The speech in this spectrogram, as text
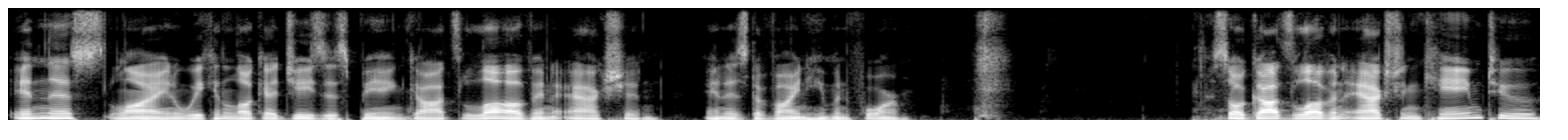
In this line, we can look at Jesus being God's love in action in his divine human form. So God's love in action came to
